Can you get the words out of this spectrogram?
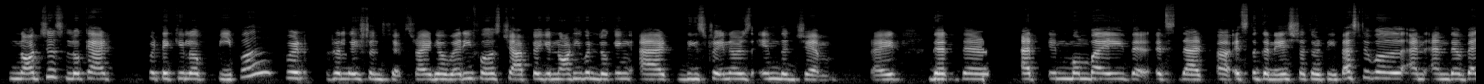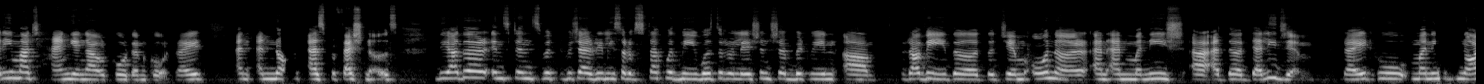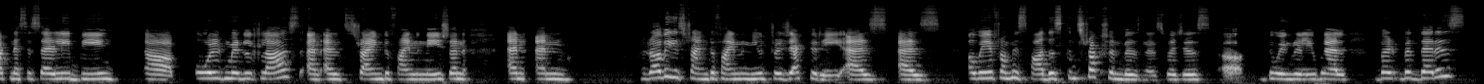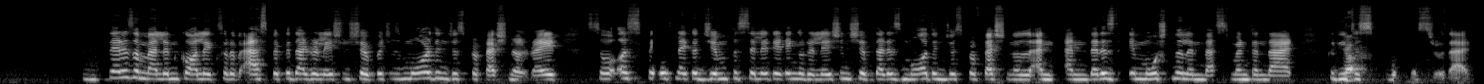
not just look at particular people but relationships right your very first chapter you're not even looking at these trainers in the gym right they're, they're at in mumbai it's that uh, it's the ganesh chaturthi festival and and they're very much hanging out quote unquote right? And and not as professionals. The other instance which, which i really sort of stuck with me was the relationship between um, ravi the the gym owner and and manish uh, at the delhi gym right? Who manish not necessarily being uh, old middle class and and trying to find a niche and and and Ravi is trying to find a new trajectory as as away from his father's construction business, which is uh, doing really well. But but there is there is a melancholic sort of aspect of that relationship which is more than just professional right so a space like a gym facilitating a relationship that is more than just professional and and there is emotional investment in that could you yeah. just walk us through that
